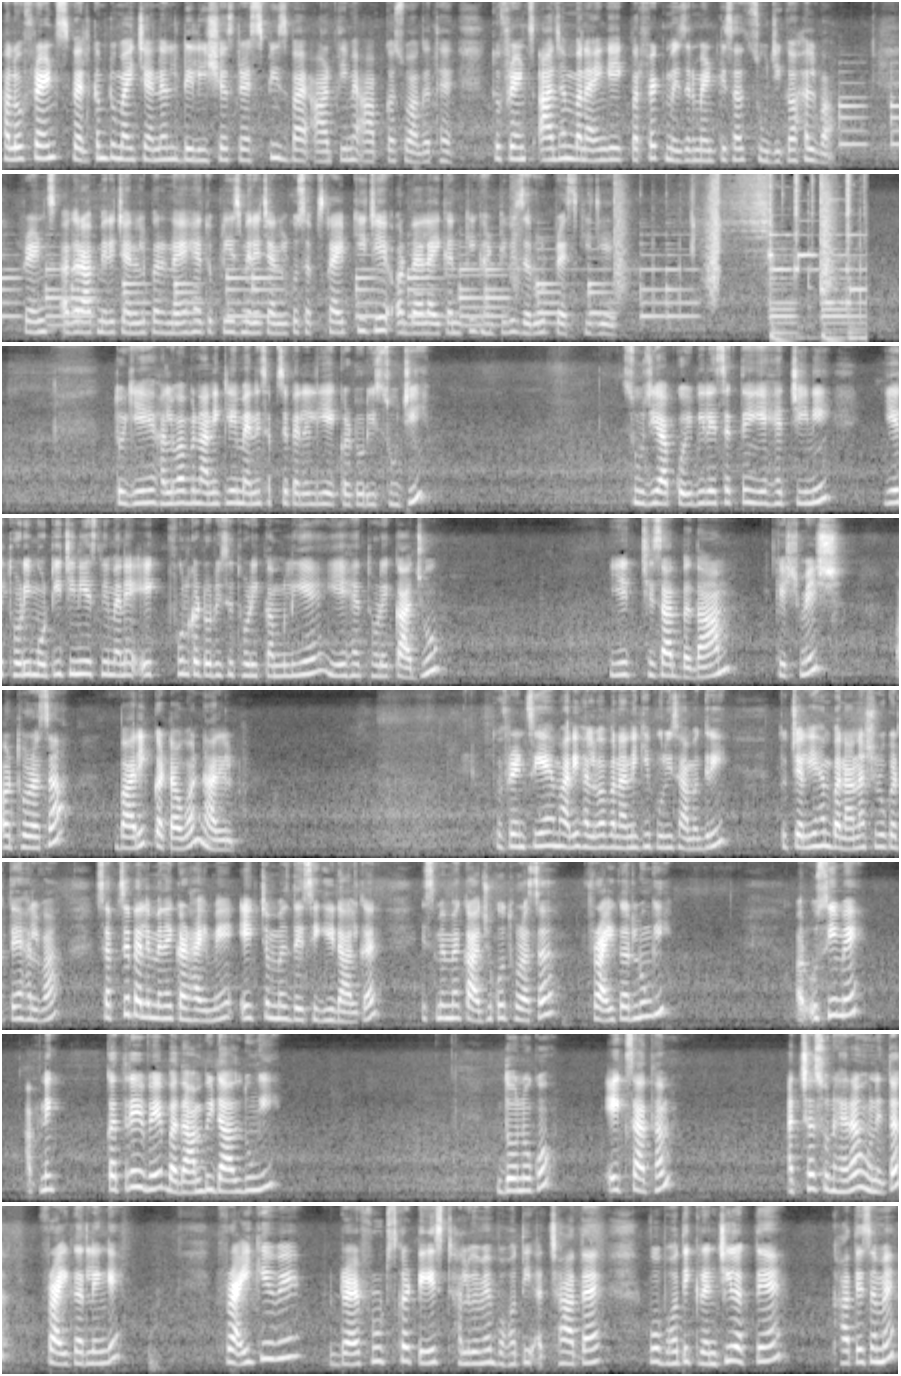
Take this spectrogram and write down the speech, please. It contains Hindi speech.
Hello friends welcome to my channel delicious recipes by Aarti में आपका स्वागत है। तो फ्रेंड्स आज हम बनाएँगे एक परफेक्ट मेज़रमेंट के साथ सूजी का हलवा। फ्रेंड्स अगर आप मेरे चैनल पर नए हैं तो प्लीज़ मेरे चैनल को सब्सक्राइब कीजिए और बेल आइकन की घंटी भी ज़रूर प्रेस कीजिए। तो ये हलवा बनाने के लिए मैंने सबसे पहले लिए एक कटोरी सूजी। सूजी आप कोई भी ले सकते हैं, ये है चीनी। ये थोड़ी मोटी चीनी है, इसलिए मैंने एक फुल कटोरी से थोड़ी कम ली है। ये है थोड़े काजू, ये छः सात बादाम, किशमिश और थोड़ा सा बारीक कटा हुआ नारियल। तो फ्रेंड्स, ये है हमारी हलवा बनाने की पूरी सामग्री। तो चलिए हम बनाना शुरू करते हैं हलवा। सबसे पहले मैंने कढ़ाई में एक चम्मच देसी घी डालकर इसमें मैं काजू को थोड़ा सा फ्राई कर लूँगी और उसी में अपने कतरे हुए बादाम भी डाल दूँगी। दोनों को एक साथ हम अच्छा सुनहरा होने तक फ्राई कर लेंगे। फ्राई किए हुए ड्राई फ्रूट्स का टेस्ट हलवे में बहुत ही अच्छा आता है। वो बहुत ही क्रंची लगते हैं खाते समय।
